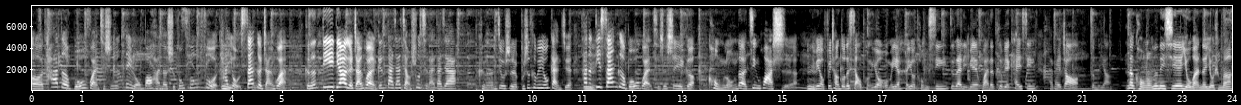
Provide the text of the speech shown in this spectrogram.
呃，它的博物馆其实内容包含的十分丰富，它有三个展馆，可能第一、第二个展馆跟大家讲述起来，大家。可能就是不是特别有感觉。它的第三个博物馆其实是一个恐龙的进化史，里面有非常多的小朋友，我们也很有童心，就在里面玩的特别开心，拍拍照怎么样？那恐龙的那些游玩的有什么？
